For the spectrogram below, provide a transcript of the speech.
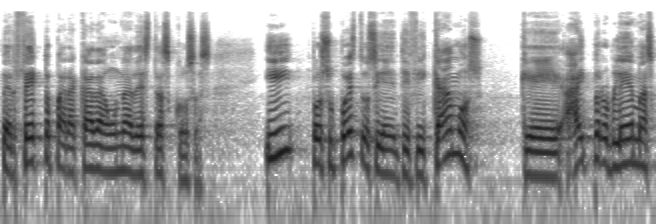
perfecto para cada una de estas cosas. Y, por supuesto, si identificamos que hay problemas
